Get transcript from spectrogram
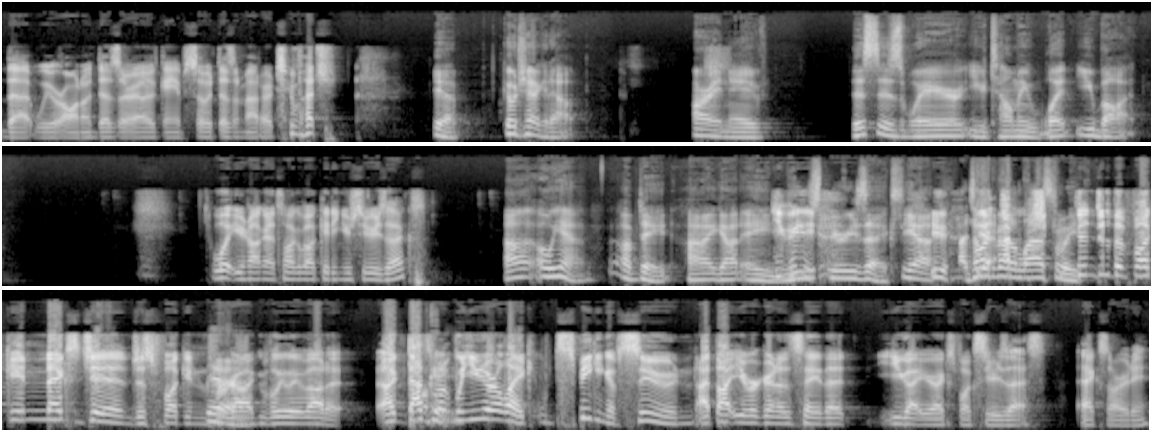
that we were on a Desert Island game, so it doesn't matter too much. Yeah, go check it out. All right, Nave. This is where you tell me what you bought. What you're not going to talk about getting your Series X? Uh, oh yeah, update. I got a You- new Series X. Yeah, Yeah, I talked about it last week. Into the fucking next gen, just fucking Yeah. forgot completely about it. Uh, that's Okay. what when you were like speaking of soon. I thought you were gonna say that you got your Xbox Series S X already.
